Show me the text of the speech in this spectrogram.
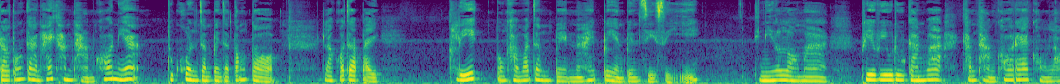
เราต้องการให้คำถามข้อนี้ทุกคนจำเป็นจะต้องตอบ เราก็จะไปคลิก ตรงคำว่าจำเป็นนะให้เปลี่ยนเป็นสีสี ทีนี้เราลองมาพรีวิวดูกันว่าคำถามข้อแรกของเรา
